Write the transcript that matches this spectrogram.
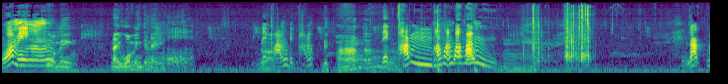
หัวเหมิงหัวเมง ไหนหัวเมงที่ไหนเหรเด็กอพังเด็กพังเด็กพังเออเด็กพังพังพังพังพังอืม นักด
